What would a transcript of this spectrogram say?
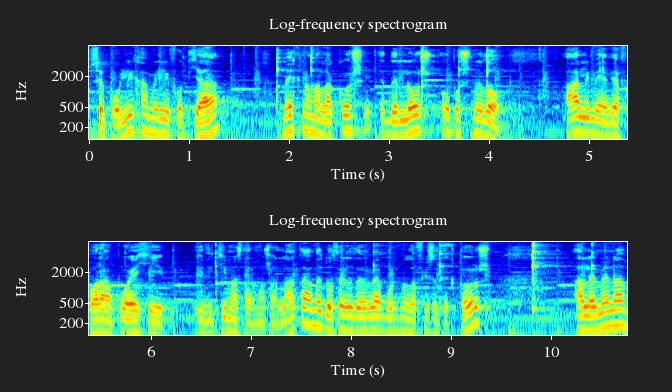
σε πολύ χαμηλή φωτιά μέχρι να μαλακώσει εντελώς όπως είναι εδώ. Άλλη μια διαφορά που έχει η δική μας ταρμοσαλάτα, αν δεν το θέλετε βέβαια μπορείτε να το αφήσετε εκτός, αλλά εμένα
